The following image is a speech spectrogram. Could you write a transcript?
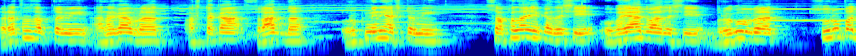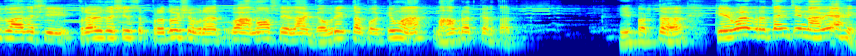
रथसप्तमी अनगा व्रत अष्टका श्राद्ध रुक्मिणी अष्टमी सफला एकादशी उभया द्वादशी भृगुव्रत सुरूपद्वादशी त्रयोदशी प्रदोष व्रत व अमावस्येला गौरी तप किंवा महाव्रत करतात. ही फक्त केवळ व्रतांची नावे आहेत.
